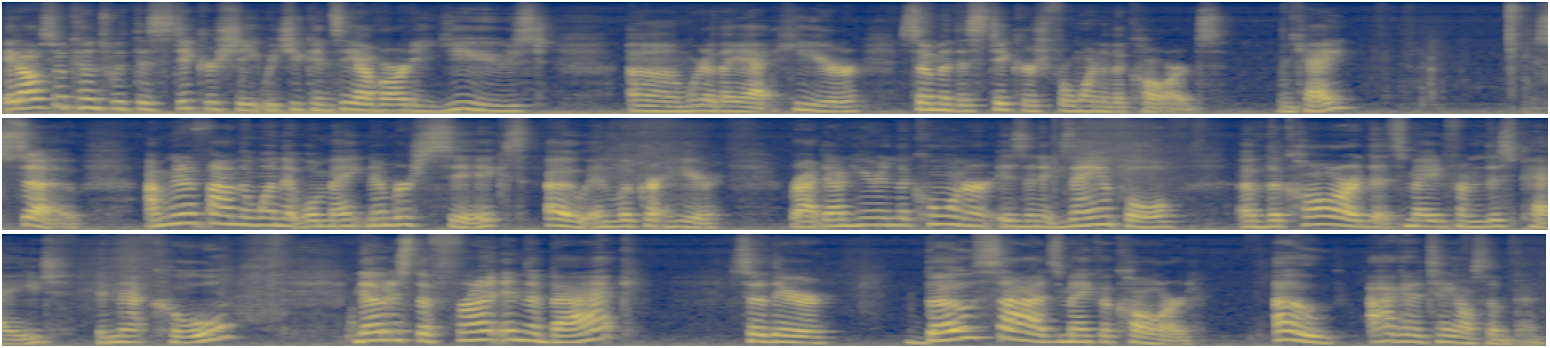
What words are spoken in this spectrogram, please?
it also comes with this sticker sheet, which you can see I've already used. Um, where are they at here? Some of the stickers for one of the cards, okay? So I'm gonna find the one that will make number six. Oh, and look right here. Right down here in the corner is an example of the card that's made from this page. Isn't that cool? Notice the front and the back. So they're both sides make a card. Oh, I got to tell y'all something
